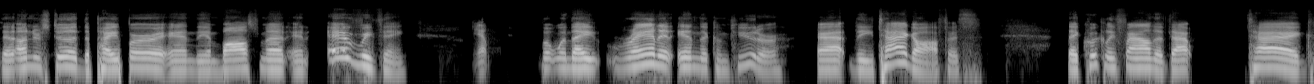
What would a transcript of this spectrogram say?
that understood the paper and the embossment and everything. But when they ran it in the computer at the tag office, they quickly found that that tag,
